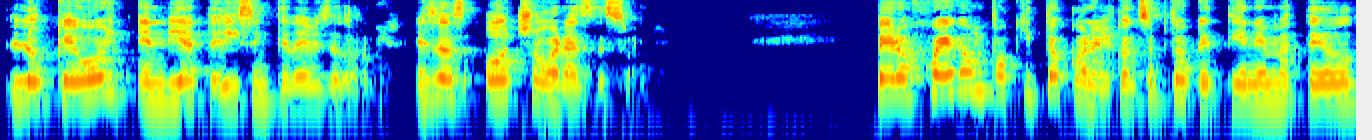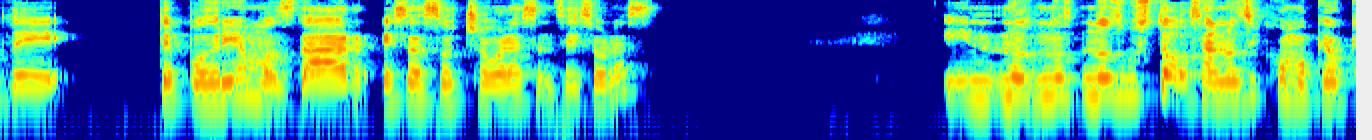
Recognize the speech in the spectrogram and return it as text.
lo que hoy en día te dicen que debes de dormir, esas ocho horas de sueño pero juega un poquito con el concepto que tiene Mateo de te podríamos dar esas ocho horas en seis horas. Y nos, gustó, o sea, nos dijo como que, ok,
